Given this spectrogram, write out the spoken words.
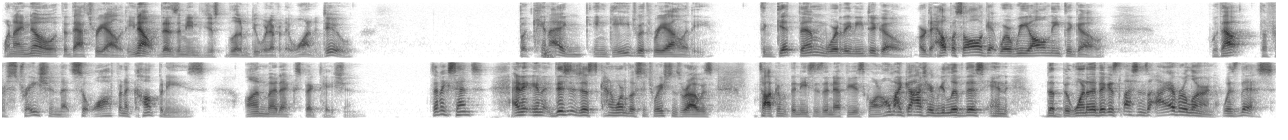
when I know that that's reality? Now, it doesn't mean just let them do whatever they want to do. But can I engage with reality to get them where they need to go or to help us all get where we all need to go without the frustration that so often accompanies unmet expectation. Does that make sense? And, and, this is just kind of one of those situations where I was talking with the nieces and nephews, going, "Oh my gosh, I relived this." And the one of the biggest lessons I ever learned was this:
